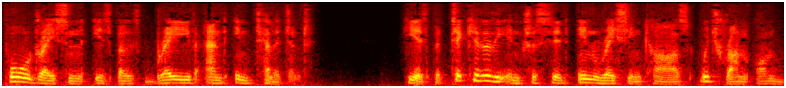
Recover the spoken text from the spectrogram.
Paul Drayson is both brave and intelligent. He is particularly interested in racing cars which run on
